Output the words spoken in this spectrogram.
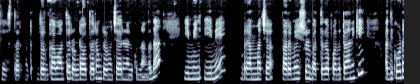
చేస్తారనమాట దుర్గామాత రెండో అవతారం బ్రహ్మచారిని అనుకున్నాం కదా ఈమె ఈమె బ్రహ్మచ పరమేశ్వరుని భర్తగా పొందటానికి అది కూడా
